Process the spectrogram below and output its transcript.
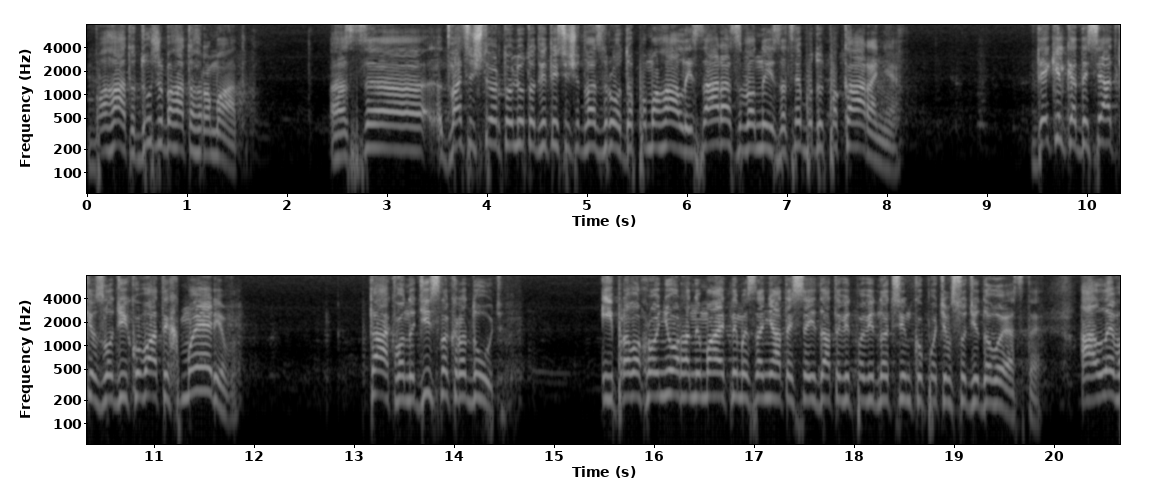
багато, дуже багато громад з е, 24 лютого 2022 допомагали, зараз вони за це будуть покарані. Декілька десятків злодійкуватих мерів, так, вони дійсно крадуть. І правоохоронні органи мають ними зайнятися і дати відповідну оцінку, потім в суді довести. Але в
